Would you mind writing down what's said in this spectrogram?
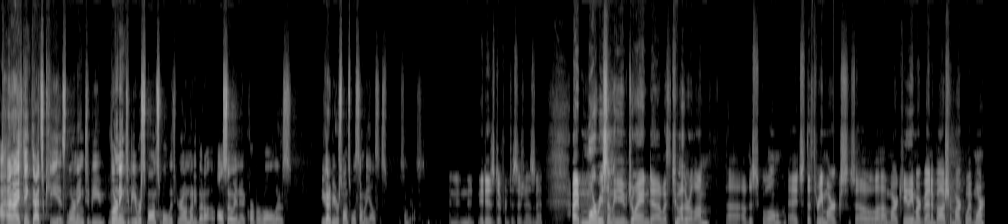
And I think that's key is learning to be learning to be responsible with your own money, but also in a corporate role, there's you got to be responsible with somebody else's. Somebody else's. And it- it is different decision, isn't it? All right. More recently, you've joined uh, with two other alum uh, of the school. It's the three Marks. So uh, Mark Healy, Mark Vandenbosch, and Mark Whitmore.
